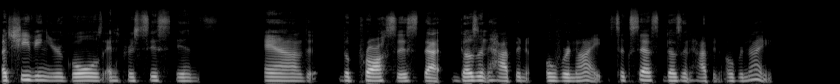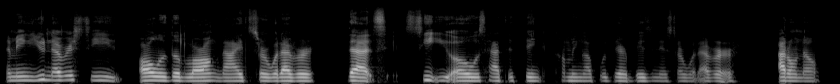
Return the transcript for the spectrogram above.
achieving your goals and persistence and the process that doesn't happen overnight. Success doesn't happen overnight. I mean, you never see all of the long nights or whatever that CEOs had to think coming up with their business or whatever. I don't know.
